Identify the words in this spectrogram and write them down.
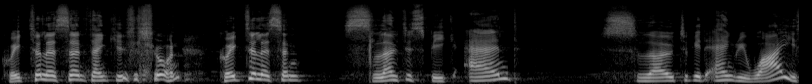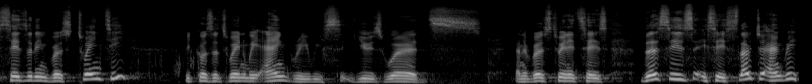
Quick to listen. Thank you, Sean. Quick to listen, slow to speak, and slow to get angry. Why? He says it in verse 20 because it's when we're angry we use words. And in verse 20 it says, This is, it says, slow to angry.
